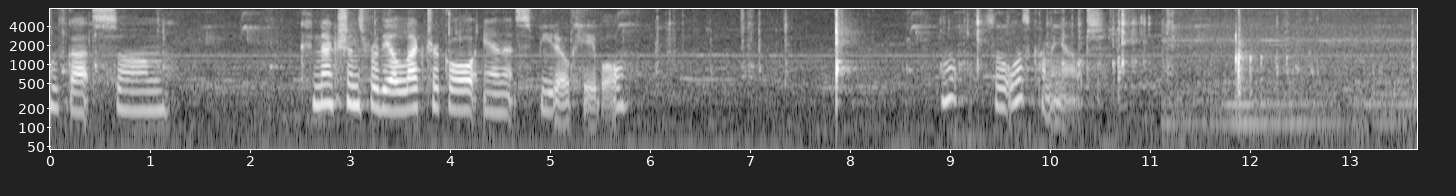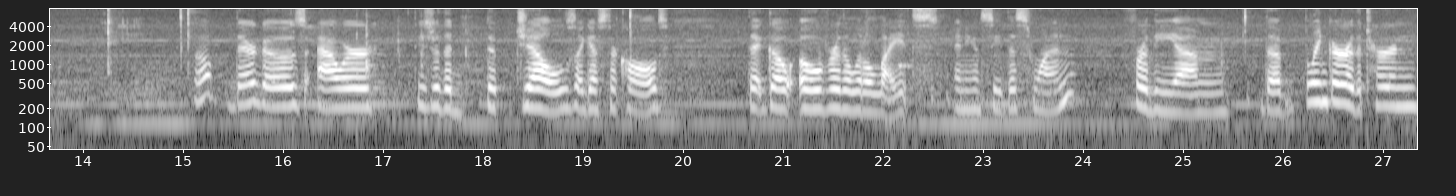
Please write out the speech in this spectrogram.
we've got some connections for the electrical and that speedo cable. Oh, So it was coming out. Oh, there goes our, these are the, the gels, I guess they're called, that go over the little lights. And you can see this one for the, um, the blinker or the turn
